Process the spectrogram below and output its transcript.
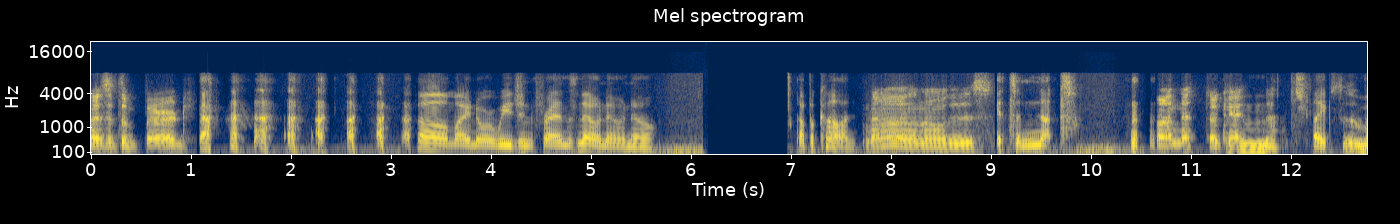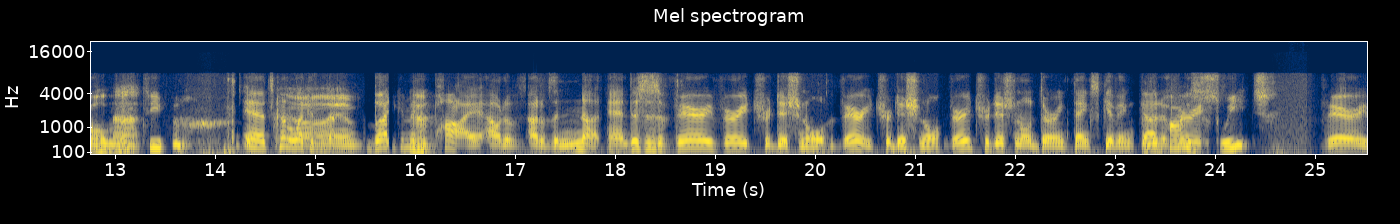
is it the bird? Oh, my Norwegian friends, no, no, no. A pecan. No, I don't know what it is. It's a nut. Oh, nut. Okay. En nøtt. Like Så Valnøtt-type. yeah, it's kind of like a Uh, nut. yeah. but you can make Yeah. a pie out of out of the nut and this is a very very traditional very traditional very traditional during thanksgiving And got the a pie very is sweet. very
